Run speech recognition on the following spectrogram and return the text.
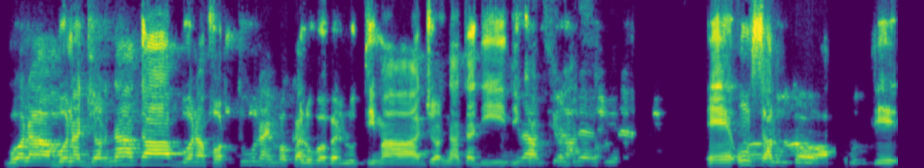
buona, buona, giornata, buona fortuna, in bocca al lupo per l'ultima giornata di, di campionato. E un saluto a tutti.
